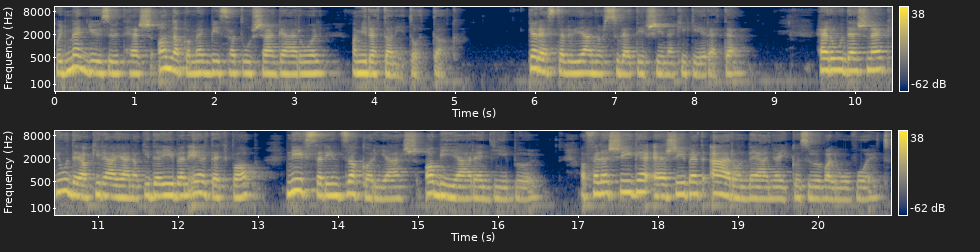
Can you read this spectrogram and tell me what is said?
hogy meggyőződhess annak a megbízhatóságáról, amire tanítottak. Keresztelő János születésének ígérete Heródesnek, Judea királyának idejében élt egy pap, név szerint Zakariás, Abijá rendjéből. A felesége Erzsébet Áron leányai közül való volt.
